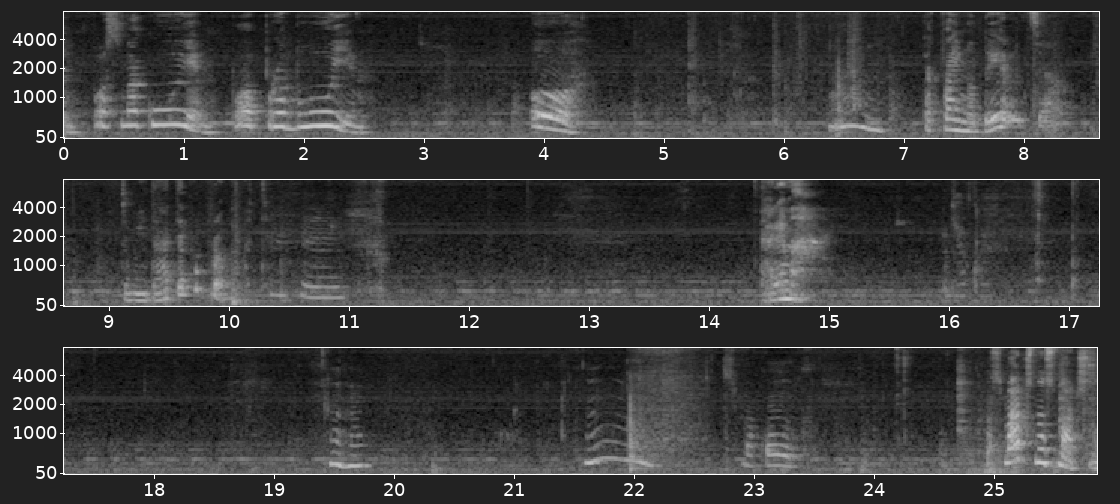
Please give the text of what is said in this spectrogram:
побачимо, посмакуємо, попробуємо. О! М -м, так файно дивиться. Тобі дати попробувати. Угу. Тримай. Угу. Смаколик. Смачно, смачно.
